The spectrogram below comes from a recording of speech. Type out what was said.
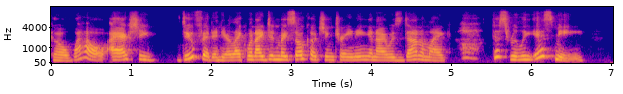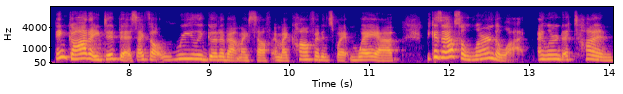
go, wow, I actually do fit in here. Like when I did my soul coaching training and I was done, I'm like, oh, this really is me. Thank God I did this. I felt really good about myself and my confidence went way up because I also learned a lot. I learned a ton.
